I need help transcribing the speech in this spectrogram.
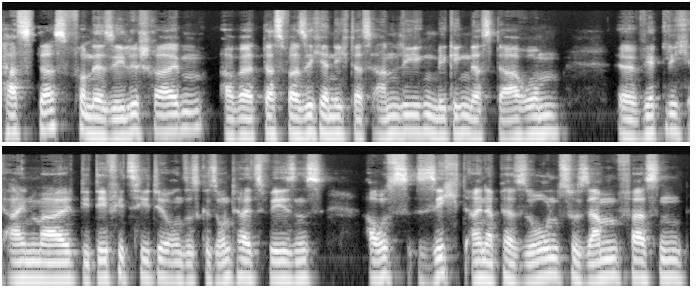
passt das von der Seele schreiben, aber das war sicher nicht das Anliegen. Mir ging das darum, äh, wirklich einmal die Defizite unseres Gesundheitswesens aus Sicht einer Person zusammenfassen,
